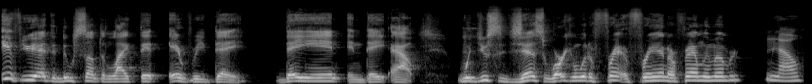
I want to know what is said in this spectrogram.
if you had to do something like that every day day in and day out? Would you suggest working with a friend friend or family member? No,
